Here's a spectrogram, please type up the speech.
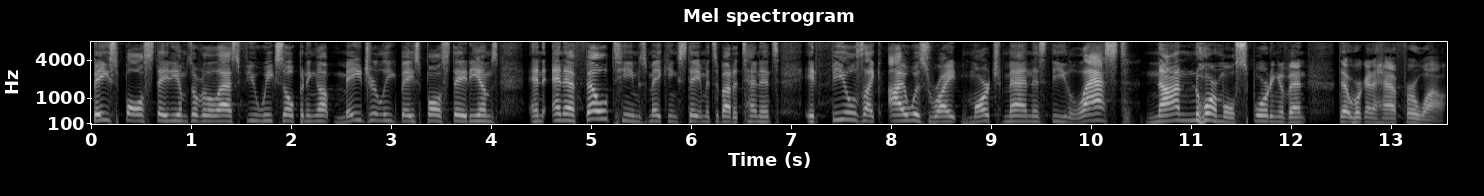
baseball stadiums over the last few weeks opening up, Major League Baseball stadiums, and NFL teams making statements about attendance, it feels like I was right. March Madness, the last non normal sporting event that we're going to have for a while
